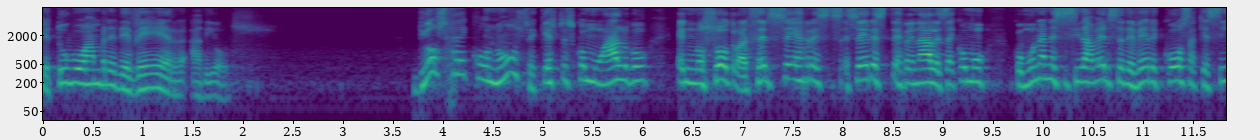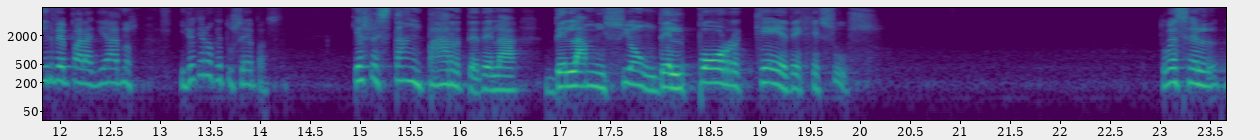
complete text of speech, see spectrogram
que tuvo hambre de ver a Dios. Dios reconoce que esto es como algo en nosotros, al ser seres, terrenales, hay como, como una necesidad verse de ver cosas que sirve para guiarnos. Y yo quiero que tú sepas que eso es tan parte de la, de la misión, del porqué de Jesús. Tú ves el,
